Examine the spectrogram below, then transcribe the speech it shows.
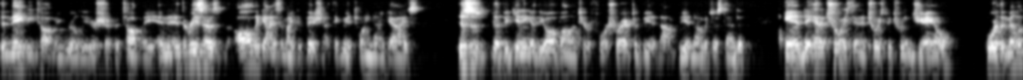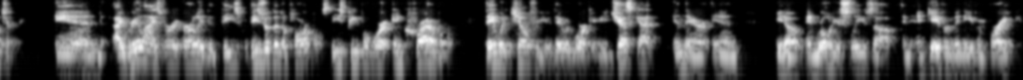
the Navy taught me real leadership. It taught me, and, and the reason was all the guys in my division. I think we had 29 guys. This is the beginning of the all volunteer force right after Vietnam. Vietnam had just ended, and they had a choice. They had a choice between jail or the military. And I realized very early that these these were the deplorables. These people were incredible. They would kill for you. They would work. If you just got in there and you know and rolled your sleeves up and, and gave them an even break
